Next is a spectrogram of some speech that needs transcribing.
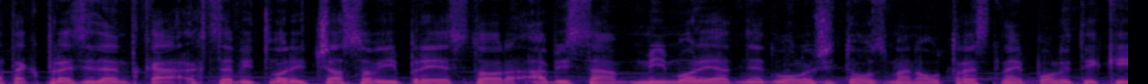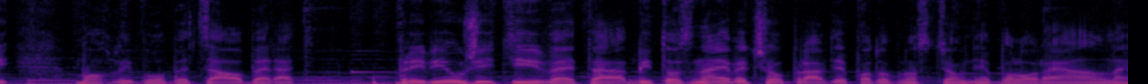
A tak prezidentka chce vytvoriť časový priestor, aby sa mimoriadne dôležitou zmenou trestnej politiky mohli vôbec zaoberať. Pri využití veta by to s najväčšou pravdepodobnosťou nebolo reálne.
